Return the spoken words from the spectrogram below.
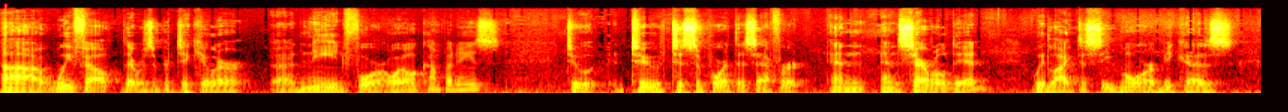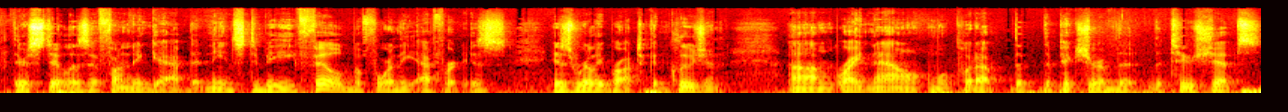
Uh, we felt there was a particular uh, need for oil companies to to to support this effort, and and several did. We'd like to see more because there still is a funding gap that needs to be filled before the effort is is really brought to conclusion. Um, right now, we'll put up the, the picture of the, the two ships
